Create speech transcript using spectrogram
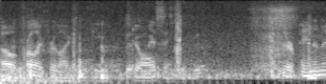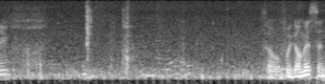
Oh, probably for like if you go missing. Is there a pin in there? So if we go missing,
